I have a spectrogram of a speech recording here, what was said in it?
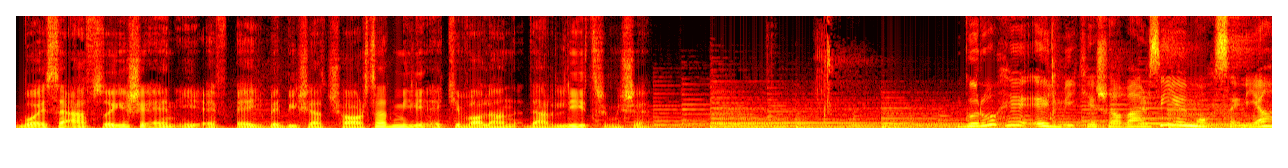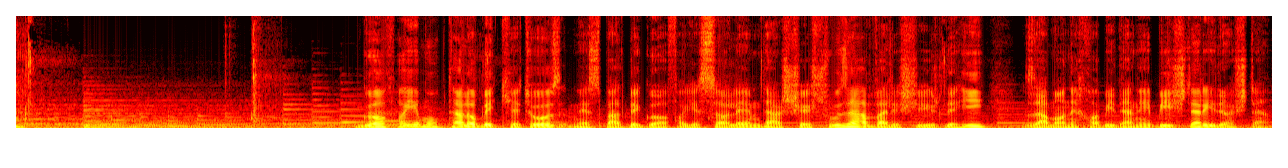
باعث افزایش NEFA به بیش از 400 میلی اکیوالان در لیتر میشه. گروه علمی کشاورزی محسنیان گاوهای مبتلا به کتوز نسبت به گاوهای سالم در شش روز اول شیردهی زمان خوابیدن بیشتری داشتند.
